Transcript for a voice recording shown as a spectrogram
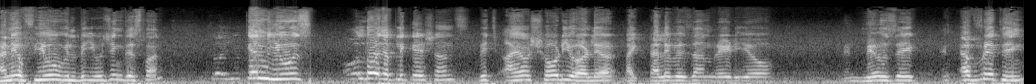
Many of you will be using this one. So you can use all those applications which I have showed you earlier like television, radio and music and everything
